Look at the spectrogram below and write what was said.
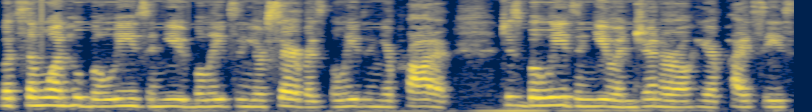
but someone who believes in you, believes in your service, believes in your product, just believes in you in general here, Pisces.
